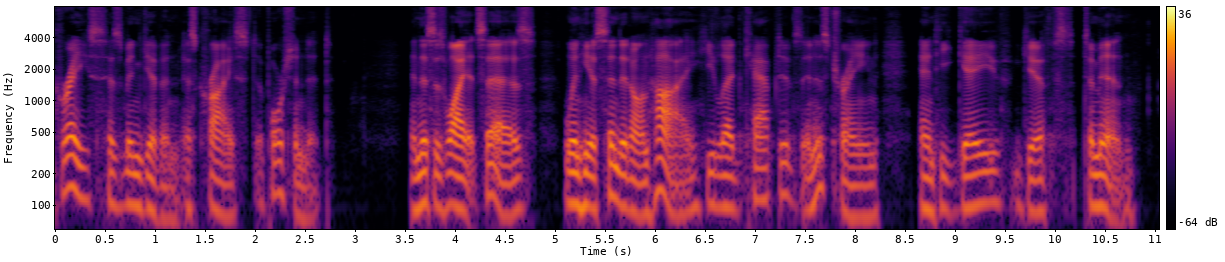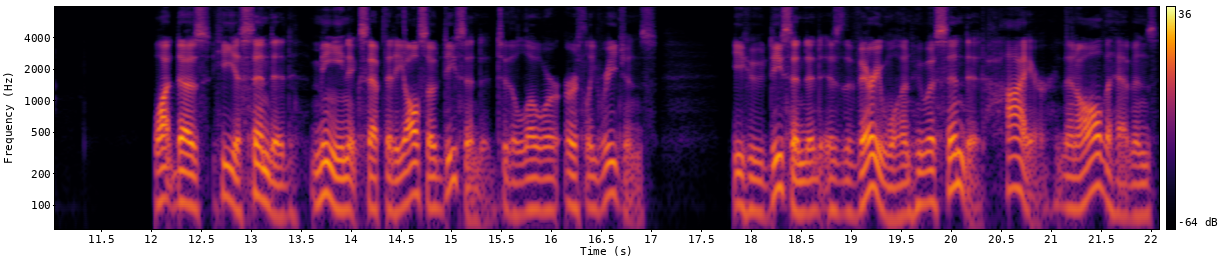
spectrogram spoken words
grace has been given as Christ apportioned it. And this is why it says, When he ascended on high, he led captives in his train, and he gave gifts to men. What does he ascended mean except that he also descended to the lower earthly regions? He who descended is the very one who ascended higher than all the heavens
